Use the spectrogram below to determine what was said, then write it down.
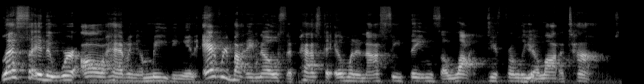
Let's say that we're all having a meeting, and everybody knows that Pastor Edwin and I see things a lot differently Yep. a lot of times.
